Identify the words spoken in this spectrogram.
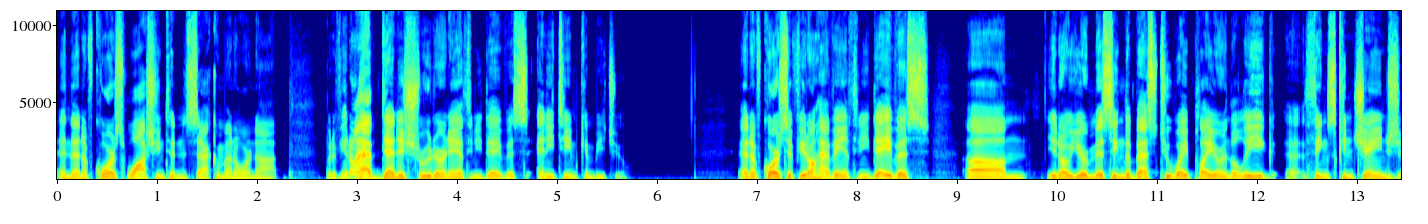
And then, of course, Washington and Sacramento are not. But if you don't have Dennis Schroeder and Anthony Davis, any team can beat you. And of course, if you don't have Anthony Davis, um, you know you're missing the best two-way player in the league. Uh, things can change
